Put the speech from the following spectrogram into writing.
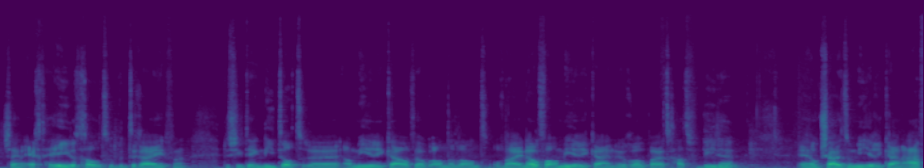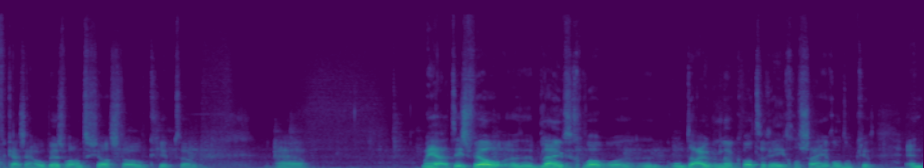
Zijn echt hele grote bedrijven. Dus ik denk niet dat eh, Amerika of welk ander land, of nou in elk geval Amerika en Europa het gaat verbieden. En ook Zuid-Amerika en Afrika zijn ook best wel enthousiast over crypto. Eh, maar ja, het is wel, het blijft gewoon on- onduidelijk wat de regels zijn rondom crypto. En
